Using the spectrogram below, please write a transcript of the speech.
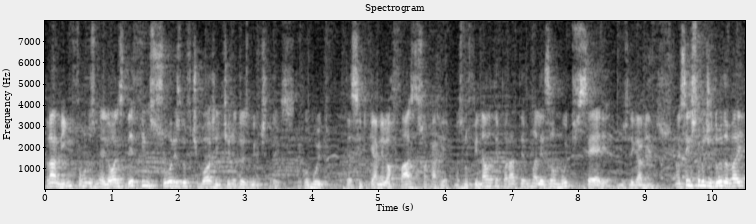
Para mim, foi um dos melhores defensores do futebol argentino em 2023. Jogou muito. Até sinto que é a melhor fase da sua carreira. Mas no final da temporada teve uma lesão muito séria nos ligamentos. Mas sem sombra de dúvida vai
